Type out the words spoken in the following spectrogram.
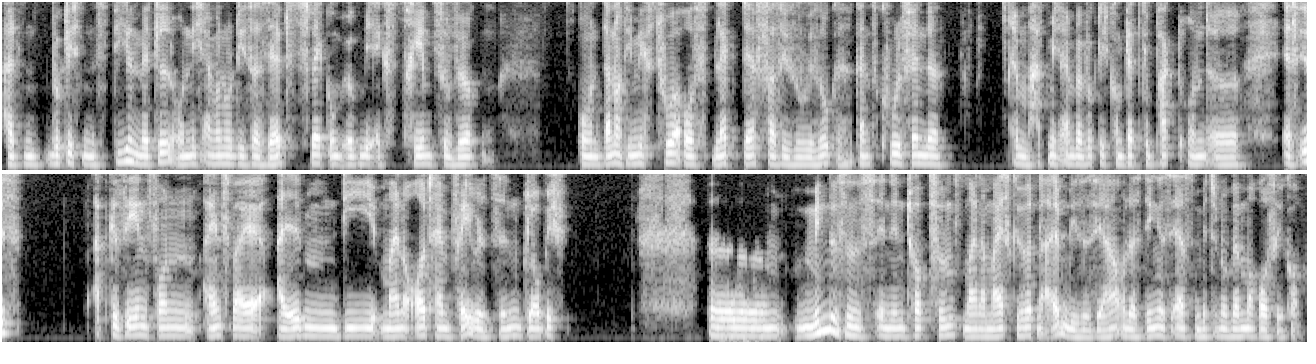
Halt ein, wirklich ein Stilmittel und nicht einfach nur dieser Selbstzweck, um irgendwie extrem zu wirken. Und dann noch die Mixtur aus Black Death, was ich sowieso ganz cool finde, ähm, hat mich einfach wirklich komplett gepackt. Und äh, es ist, abgesehen von ein, zwei Alben, die meine All-Time Favorites sind, glaube ich, äh, mindestens in den Top 5 meiner meistgehörten Alben dieses Jahr. Und das Ding ist erst Mitte November rausgekommen.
